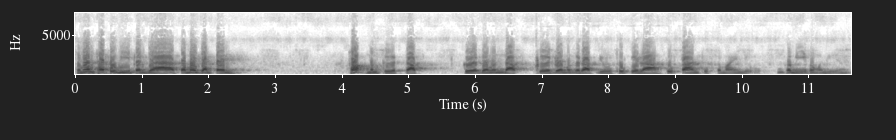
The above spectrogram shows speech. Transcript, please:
ฉะนั้นถ้าผู้มีปัญญาก็ไม่จำเป็น เพราะมันเกิดดับ เกิดแล้วมันดับ เกิดแล้วมันก็ดับอยู่ทุกเวลาทุกการทุกสมัยอยู่มันก็มีของมันอยู่นะ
